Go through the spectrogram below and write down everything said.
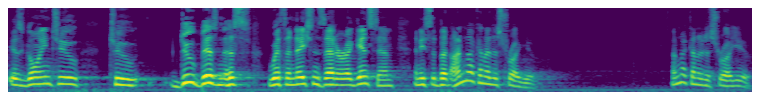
is going to, to do business with the nations that are against him. And he said, but I'm not going to destroy you. I'm not going to destroy you.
